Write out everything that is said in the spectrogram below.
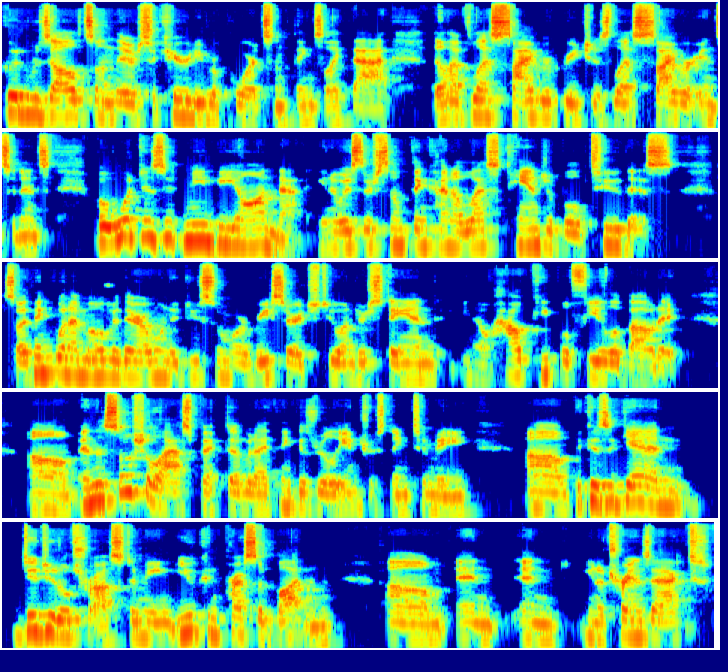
good results on their security reports and things like that. They'll have less cyber breaches, less cyber incidents. But what does it mean beyond that? You know, is there something kind of less tangible to this? So I think when I'm over there, I want to do some more research to understand, you know, how people feel about it. Um, and the social aspect of it, I think, is really interesting to me um, because again, digital trust. I mean, you can press a button um, and and you know transact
